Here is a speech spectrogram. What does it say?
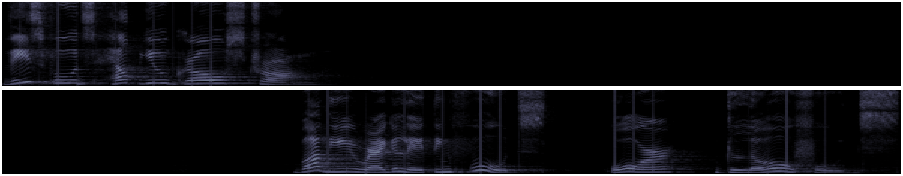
These foods help you grow strong. Body regulating foods or glow foods.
